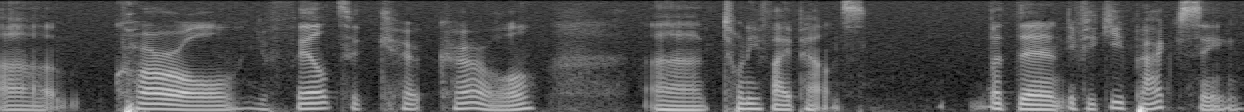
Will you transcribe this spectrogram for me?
um, curl, you fail to curl uh, 25 pounds. But then if you keep practicing,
